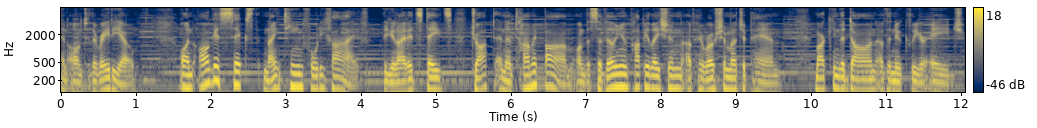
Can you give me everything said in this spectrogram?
and onto the radio. On August 6, 1945, the United States dropped an atomic bomb on the civilian population of Hiroshima, Japan, marking the dawn of the nuclear age.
